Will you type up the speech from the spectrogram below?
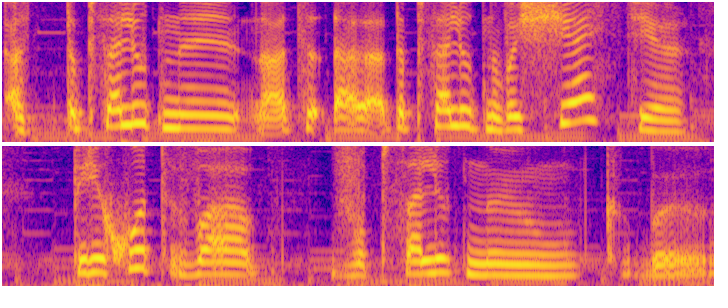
от, абсолютной, от, от абсолютного счастья переход в в абсолютную как бы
